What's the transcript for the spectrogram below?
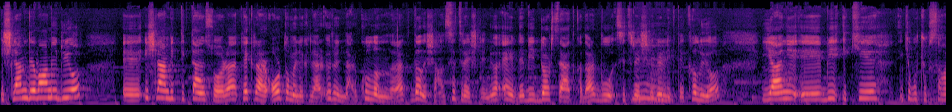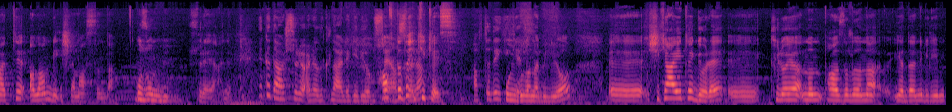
işlem devam ediyor. E, işlem bittikten sonra tekrar ortomoleküler ürünler kullanılarak danışan streçleniyor. Evde bir 4 saat kadar bu streçle birlikte kalıyor. Yani e, bir iki, iki buçuk saati alan bir işlem aslında. Uzun bir süre yani. Ne kadar süre aralıklarla geliyor bu Haftada seanslara? iki kez Haftada iki kez. uygulanabiliyor. Ee, şikayete göre e, kiloyanın fazlalığına ya da ne bileyim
